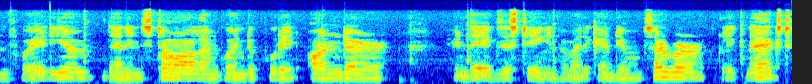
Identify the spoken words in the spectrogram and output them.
info adm then install. I'm going to put it under in the existing informatica mdm server. Click next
